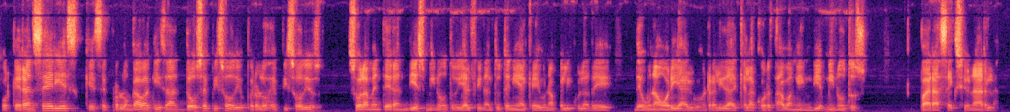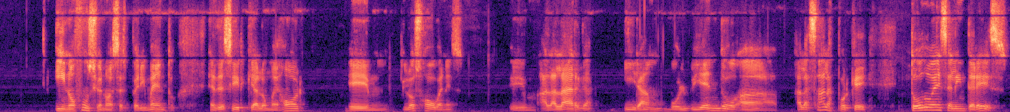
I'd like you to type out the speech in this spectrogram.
porque eran series que se prolongaba quizás dos episodios, pero los episodios solamente eran 10 minutos y al final tú tenías que una película de, de una hora y algo, en realidad, que la cortaban en 10 minutos para seccionarla. Y no funcionó ese experimento. Es decir, que a lo mejor em, los jóvenes em, a la larga irán volviendo a, a las salas porque todo es el interés.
